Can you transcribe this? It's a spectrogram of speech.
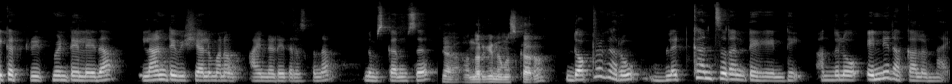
ఇక ట్రీట్మెంటే లేదా? ఇలాంటి విషయాలు మనం ఆయన అడిగి తెలుసుకుందాం. నమస్కారం సార్ అందరికీ నమస్కారం. డాక్టర్ గారు బ్లడ్ క్యాన్సర్ అంటే ఏంటి? అందులో ఎన్ని రకాలు ఉన్నాయి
